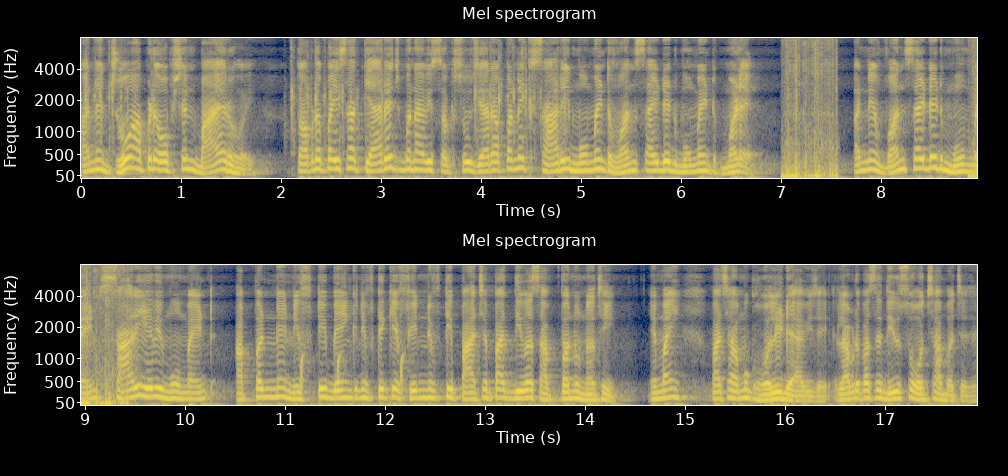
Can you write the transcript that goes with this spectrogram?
અને જો આપણે ઓપ્શન બાયર હોય, તો આપણે પૈસા ત્યારે જ બનાવી શકશું જ્યારે આપણને એક સારી મુવમેન્ટ વન સાઇડેડ મુવમેન્ટ મળે. અને વન સાઇડેડ મુવમેન્ટ સારી એવી મુવમેન્ટ આપણને નિફ્ટી બેંક નિફ્ટી કે ફિન નિફ્ટી પાંચે પાંચ દિવસ આપવાનું નથી. એમાંય પાછા અમુક હોલિડે આવી જાય. એટલે આપણી પાસે દિવસો ઓછા બચે છે.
